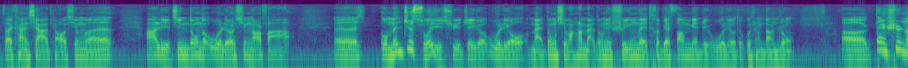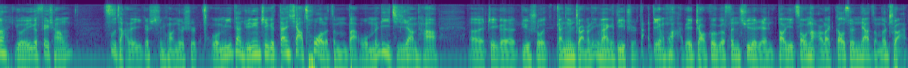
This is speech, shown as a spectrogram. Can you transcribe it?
再看下一条新闻，阿里、京东的物流新玩法。呃，我们之所以去这个物流买东西，网上买东西，是因为特别方便这个物流的过程当中。呃，但是呢，有一个非常。复杂的一个情况就是，我们一旦决定这个单下错了怎么办？我们立即让他，呃，这个比如说赶紧转个另外一个地址，打电话得找各个分区的人到底走哪儿了，告诉人家怎么转，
